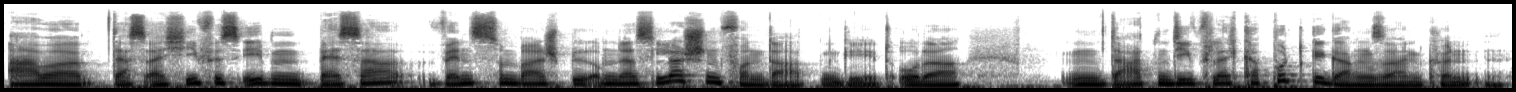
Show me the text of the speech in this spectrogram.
Aber das Archiv ist eben besser, wenn es zum Beispiel um das Löschen von Daten geht oder Daten, die vielleicht kaputt gegangen sein könnten.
